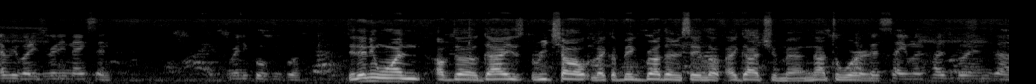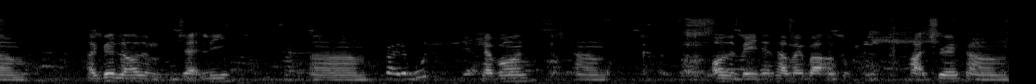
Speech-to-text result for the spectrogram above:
everybody's really nice and really cool people. Did anyone of the guys reach out like a big brother and say, "Look, I got you, man. Not to worry." Because Simon Husbands, um, a good lot of them, Jet Li, um, Kevon, um, all the Bajans have my back, Uncle Patrick, um,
